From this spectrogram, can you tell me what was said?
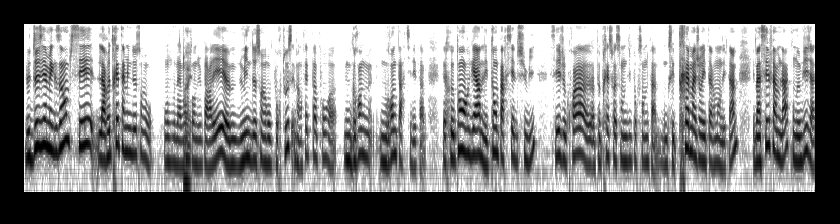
Le deuxième exemple, c'est la retraite à 1200 euros. vous l'avez entendu parler, 1200 euh, euros pour tous, et ben en fait pas pour euh, une, grande, une grande partie des femmes. C'est-à-dire que quand on regarde les temps partiels subis, c'est je crois à peu près 70% de femmes. Donc c'est très majoritairement des femmes. Et ben ces femmes-là, qu'on oblige à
